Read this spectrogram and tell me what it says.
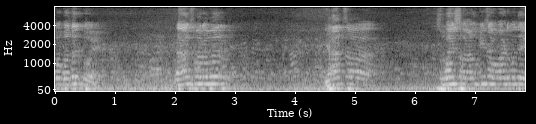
तो बदलतोय. त्याचबरोबर ह्याच सुभाष साळुंकीच्या वॉर्डमध्ये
